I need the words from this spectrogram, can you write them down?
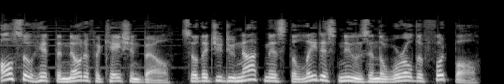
Also hit the notification bell so that you do not miss the latest news in the world of football.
